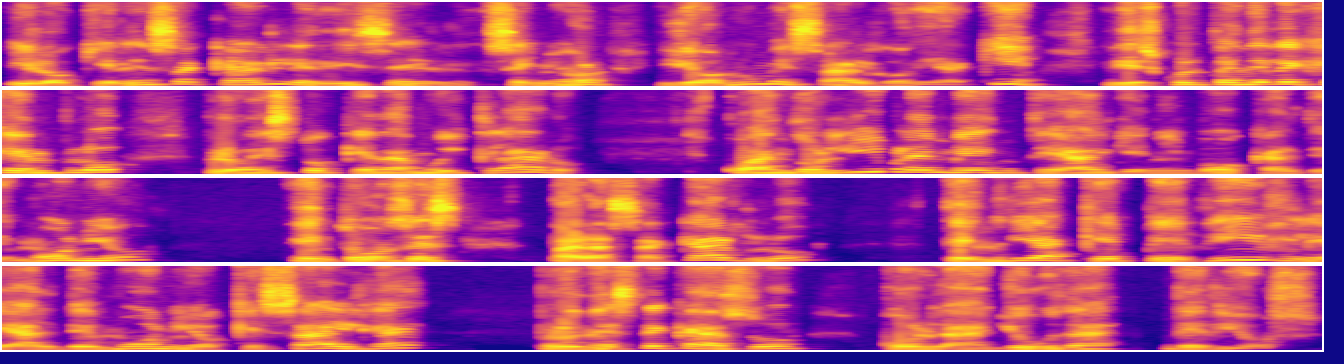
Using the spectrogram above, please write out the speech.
y lo quieren sacar y le dice Señor, yo no me salgo de aquí. disculpen el ejemplo, pero esto queda muy claro. Cuando libremente alguien invoca al demonio, entonces para sacarlo tendría que pedirle al demonio que salga pero en este caso con la ayuda de Dios.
